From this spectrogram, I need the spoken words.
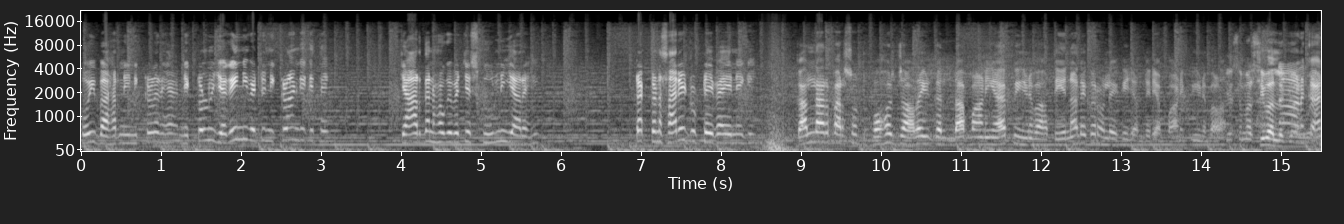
ਕੋਈ ਬਾਹਰ ਨਹੀਂ ਨਿਕਲ ਰਿਹਾ, ਨਿਕਲਣ ਨੂੰ ਜਗ੍ਹਾ ਹੀ ਨਹੀਂ ਬੇਟੇ ਨਿਕਲਾਂਗੇ ਕਿੱਥੇ? ਚਾਰ ਦਿਨ ਹੋ ਗਏ ਬੱਚੇ ਸਕੂਲ ਨਹੀਂ ਜਾ ਰਹੇ। ਢੱਕਣ ਸਾਰੇ ਟੁੱਟੇ ਪਏ ਨੇ ਕਿ। ਕੱਲ੍ਹ ਔਰ ਪਰਸੋਂ ਤੋਂ ਬਹੁਤ ਜ਼ਿਆਦਾ ਹੀ ਗੰਦਾ ਪਾਣੀ ਆਇਆ ਪੀਣ ਵਾਸਤੇ। ਇਹਨਾਂ ਦੇ ਘਰੋਂ ਲੈ ਕੇ ਜਾਂਦੇ ਰਿਹਾ ਪਾਣੀ ਪੀਣ ਵਾਲਾ। ਸਮਰਸੀਬਲ ਲੱਗਿਆ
